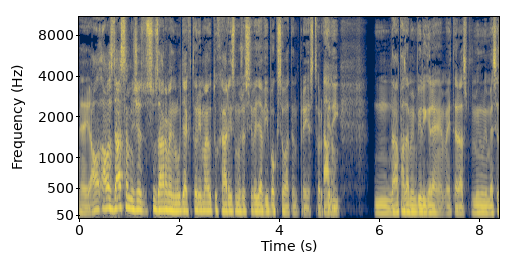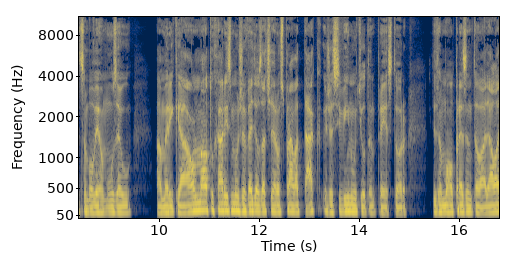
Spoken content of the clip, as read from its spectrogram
Hej, ale, ale zdá sa mi, že sú zároveň ľudia, ktorí majú tú charizmu, že si vedia vyboxovať ten priestor, ano. kedy nápada mi Billy Graham. Hej, teraz minulý mesiac som bol v jeho múzeu v Amerike a on mal tú charizmu, že vedel začať rozprávať tak, že si vynútil ten priestor, kde to mohol prezentovať, ale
